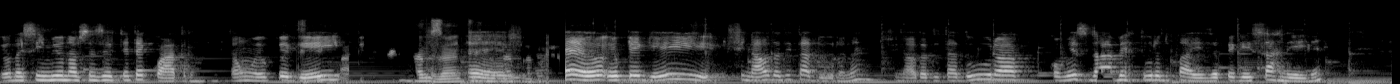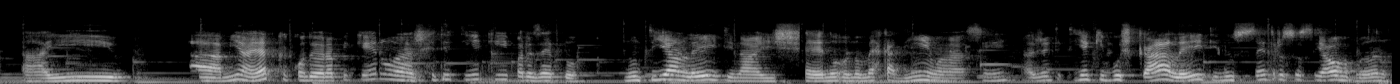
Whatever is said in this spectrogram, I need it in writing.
eu nasci em 1984, então eu peguei. Anos antes. É, é eu, eu peguei final da ditadura, né? Final da ditadura, começo da abertura do país. Eu peguei Sarney, né? Aí a minha época, quando eu era pequeno, a gente tinha que, por exemplo, não tinha leite nas, é, no, no, mercadinho, assim, a gente tinha que buscar leite no centro social urbano.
